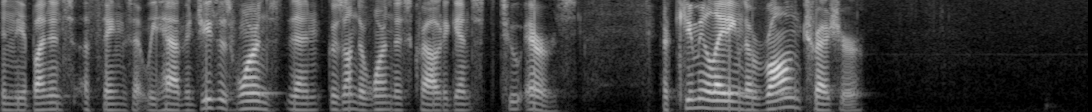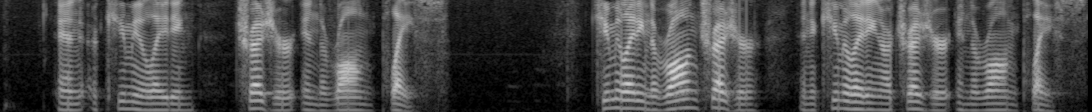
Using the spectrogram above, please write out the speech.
in the abundance of things that we have. And Jesus warns then, goes on to warn this crowd against two errors accumulating the wrong treasure and accumulating treasure in the wrong place. Accumulating the wrong treasure and accumulating our treasure in the wrong place.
